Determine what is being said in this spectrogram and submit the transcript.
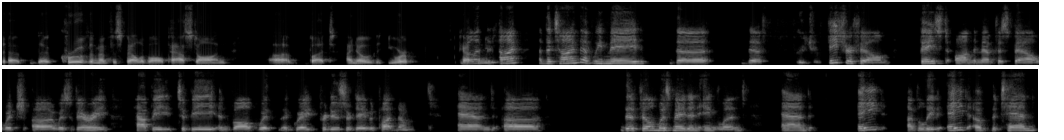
the, the crew of the Memphis Belle have all passed on, uh, but I know that you were. Well, at Catherine, the time, at the time that we made the the Feature. feature film based on the Memphis Belle, which uh, I was very happy to be involved with a great producer, David Puttnam. And uh, the film was made in England, and eight, I believe, eight of the 10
